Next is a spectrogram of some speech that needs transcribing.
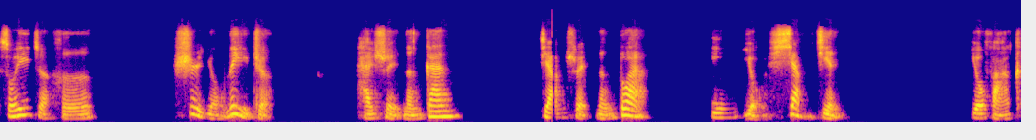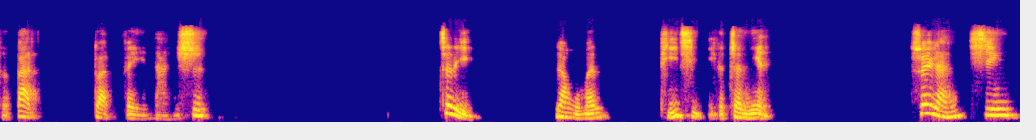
所以者何？是有利者，海水能干，江水能断。应有相见，有法可办，断非难事。这里让我们提起一个正念：虽然心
